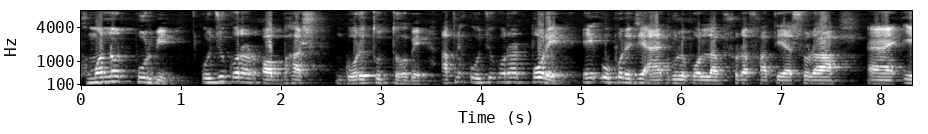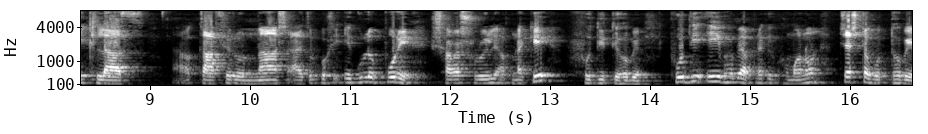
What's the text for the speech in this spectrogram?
ঘুমানোর পূর্বে উজু করার অভ্যাস গড়ে তুলতে হবে। আপনি উজু করার পরে এই উপরে যে আয়াতগুলো পড়লাম, সোরা ফাতিয়া সোরা ইখলাস কাফের নাশ, আয়াতুল কুরসি, এগুলো পরে সারা শরীরে আপনাকে ফু দিতে হবে। ফু দিয়ে এইভাবে আপনাকে ঘুমানোর চেষ্টা করতে হবে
